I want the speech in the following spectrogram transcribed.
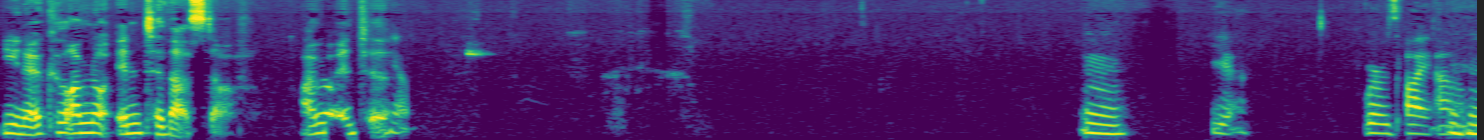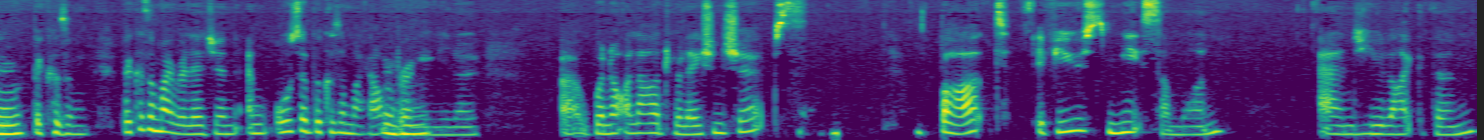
you know, because I'm not into that stuff. I'm not into. Yeah. Mm, Yeah. Whereas I am Mhm. because of because of my religion and also because of my Mm-hmm. upbringing. You know, uh, we're not allowed relationships. But if you meet someone and you like them,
